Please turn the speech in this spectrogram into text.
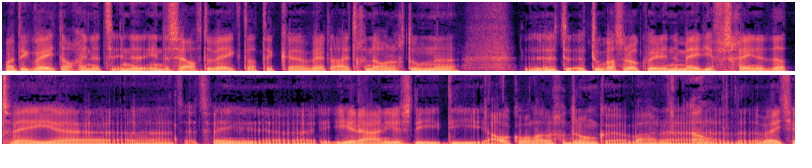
Want ik weet nog in, het, in, de, in dezelfde week dat ik eh, werd uitgenodigd... Toen, eh, het- toen was er ook weer in de media verschenen dat twee, twee Iraniërs... Die, die alcohol hadden gedronken waren, eh, Oh. weet je?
